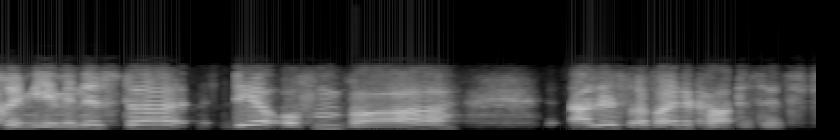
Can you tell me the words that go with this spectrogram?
Premierminister, der offenbar alles auf eine Karte setzt.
